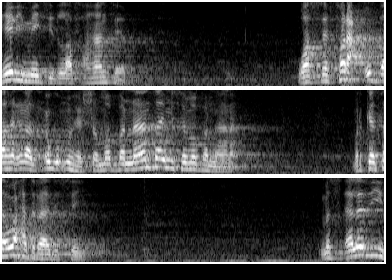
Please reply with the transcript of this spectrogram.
heli maysid laf ahaanteeda. Waase farac u baahan inaad xugum u hesho ma bannaan tahay mise ma bannaana? Markaasaa waxaad raadisay. Mas'aladii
